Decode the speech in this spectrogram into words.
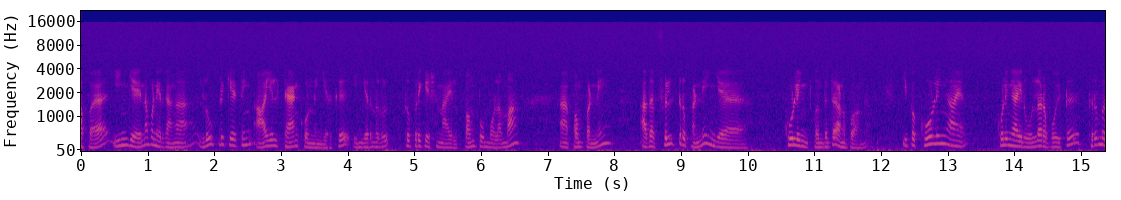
அப்போ இங்கே என்ன பண்ணியிருக்காங்க லூப்ரிகேட்டிங் ஆயில் டேங்க் ஒன்று இங்கே இருக்குது இங்கேருந்து லூப்ரிகேஷன் ஆயில் பம்பு மூலமாக பம்ப் பண்ணி அதை ஃபில்ட்ரு பண்ணி இங்கே கூலிங்க்கு வந்துட்டு அனுப்புவாங்க. இப்போ கூலிங் ஆயில் கூலிங் ஆயில் உள்ளர போயிட்டு திரும்ப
